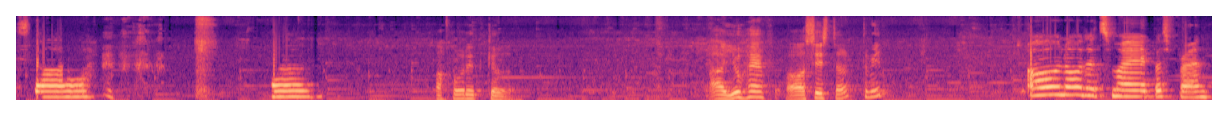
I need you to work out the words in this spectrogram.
So... Uh, uh, Favorite girl. Uh, you have a sister, twin? oh no, that's my best friend.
